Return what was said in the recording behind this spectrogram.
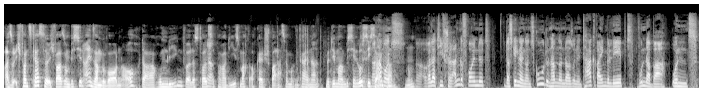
also ich fand's klasse. Ich war so ein bisschen einsam geworden auch, da rumliegend, weil das tollste Ja. Paradies macht auch keinen Spaß, wenn man keinen hat, mit dem man ein bisschen lustig dann sein haben wir kann. uns ne? ja, relativ schnell angefreundet. Das ging dann ganz gut und haben dann da so in den Tag reingelebt. Wunderbar. Und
